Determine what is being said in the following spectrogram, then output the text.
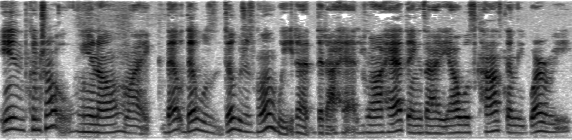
in control, you know, like that that was that was just one weed that, that I had. You know, I had the anxiety. I was constantly worried.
